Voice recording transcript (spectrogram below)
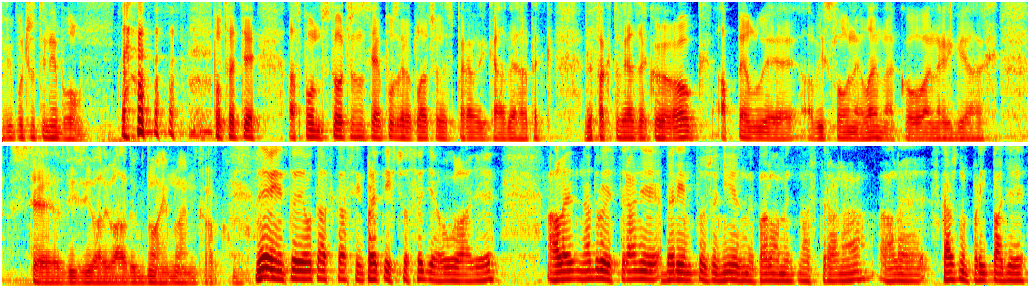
vypočutý nebol? v podstate, aspoň z toho, čo som si aj pozrel tlačové správy KDH, tak de facto viac ako rok apeluje a vyslovene len ako o energiách ste vyzývali vládu k mnohým, mnohým krokom. Neviem, to je otázka asi pre tých, čo sedia vo vláde. Ale na druhej strane beriem to, že nie sme parlamentná strana, ale v každom prípade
